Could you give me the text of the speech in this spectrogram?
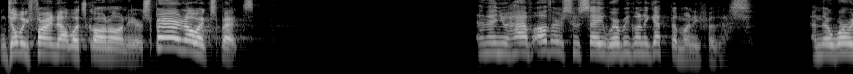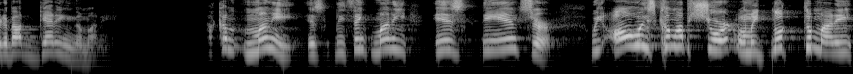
until we find out what's going on here. Spare no expense. And then you have others who say, Where are we going to get the money for this? And they're worried about getting the money. How come money is, we think money is the answer? We always come up short when we look to money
